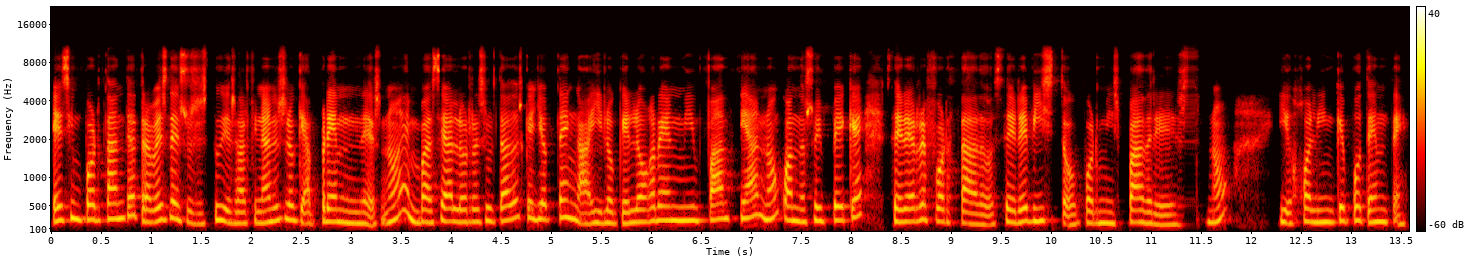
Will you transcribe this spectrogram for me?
Es importante a través de sus estudios. Al final es lo que aprendes, ¿no? En base a los resultados que yo obtenga y lo que logre en mi infancia, ¿no? Cuando soy peque, seré reforzado, seré visto por mis padres, ¿no? Y jolín, qué potente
